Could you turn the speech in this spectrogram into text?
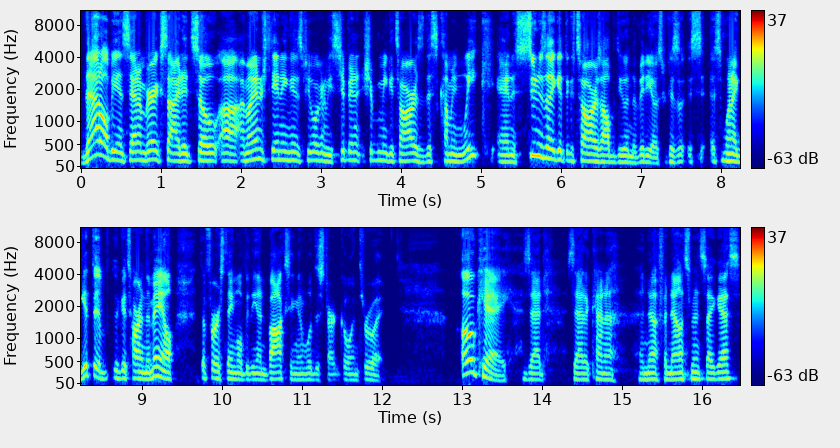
That all being said, I'm very excited. So uh, my understanding is people are going to be shipping shipping me guitars this coming week, and as soon as I get the guitars, I'll be doing the videos because it's, it's when I get the, the guitar in the mail, the first thing will be the unboxing, and we'll just start going through it. Okay, is that is that a kind of enough announcements, I guess.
